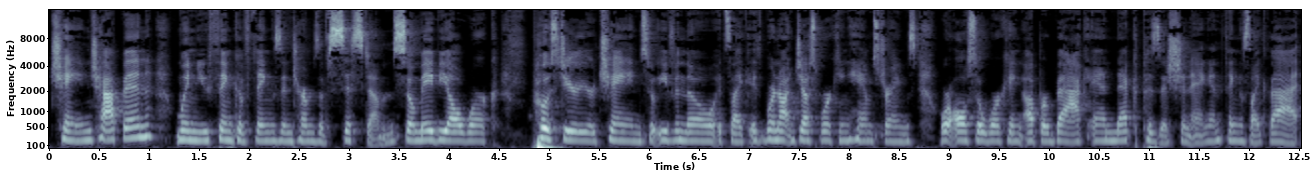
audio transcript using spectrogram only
change happen when you think of things in terms of systems. So maybe I'll work posterior chain. So even though it's like we're not just working hamstrings, we're also working upper back and neck positioning and things like that.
